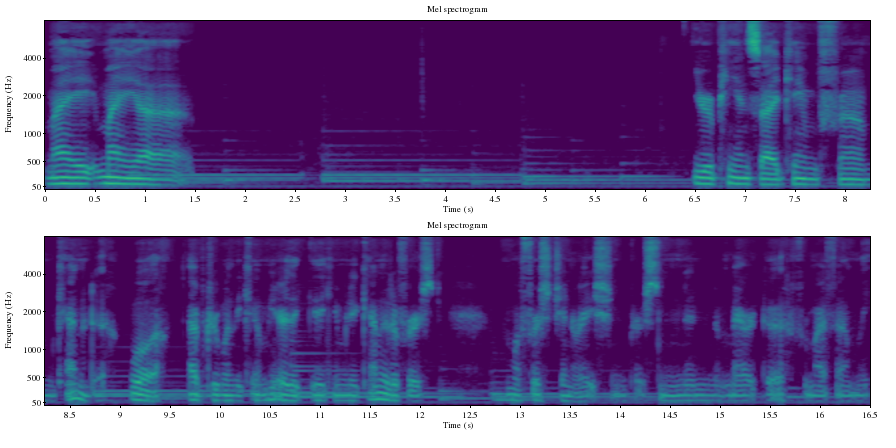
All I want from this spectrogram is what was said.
My my uh, European side came from Canada. Well, after when they came here, they, they came to Canada first. I'm a first generation person in America for my family.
